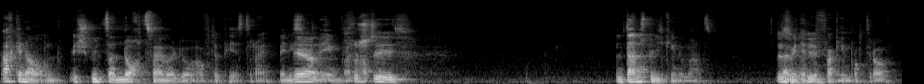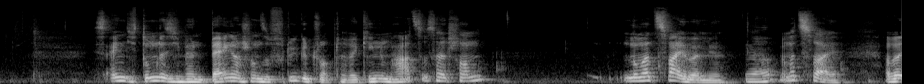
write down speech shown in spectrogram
Ach genau, und ich spiele es dann noch zweimal durch auf der PS3, wenn ich es ja, dann irgendwann verstehe ich. Und dann spiele ich Kingdom Hearts. Da Ist habe ich okay. nämlich fucking Bock drauf. Ist eigentlich dumm, dass ich meinen Banger schon so früh gedroppt habe. weil Kingdom Hearts ist halt schon Nummer 2 bei mir. Ja. Nummer 2. Aber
